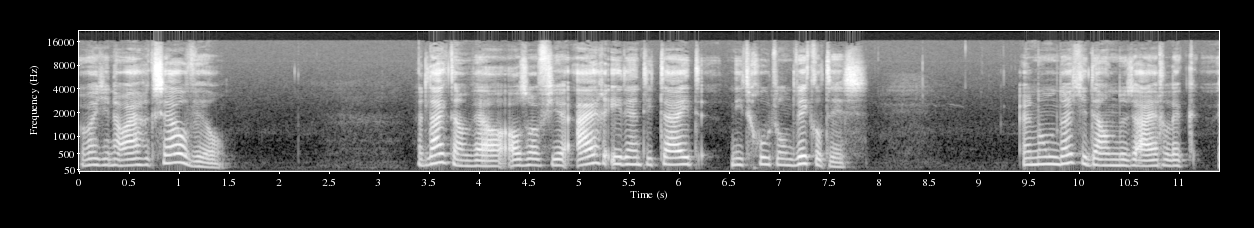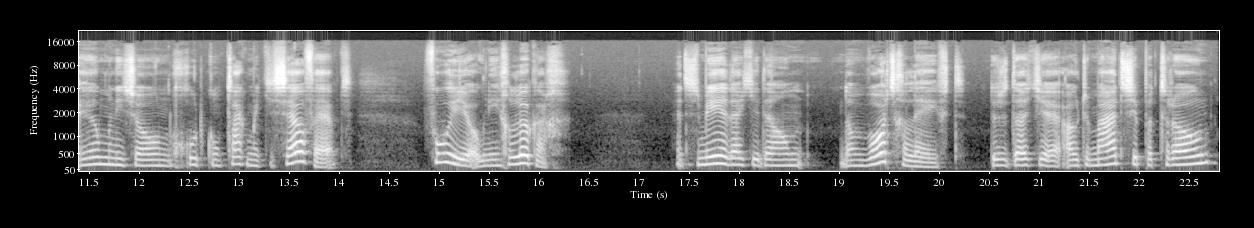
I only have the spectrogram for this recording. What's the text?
wat je nou eigenlijk zelf wil. Het lijkt dan wel alsof je eigen identiteit niet goed ontwikkeld is. En omdat je dan dus eigenlijk helemaal niet zo'n goed contact met jezelf hebt, voel je je ook niet gelukkig. Het is meer dat je dan, dan wordt geleefd. Dus dat je automatische patroon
